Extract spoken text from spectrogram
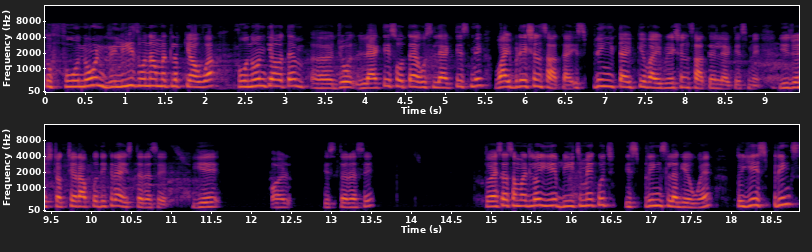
तो फोनोन रिलीज़ होना मतलब क्या हुआ? फोनोन क्या होता है? जो लैटिस होता है, उस लैटिस में वाइब्रेशन आता है। स्प्रिंग टाइप के वाइब्रेशन आते हैं लैटिस में। ये जो स्ट्रक्चर आपको दिख रहा है, इस तरह से। ये और इस तरह से। तो ऐसा समझ लो, ये बीच में कुछ स्प्रिंग्स लगे हुए हैं। तो ये स्प्रिंग्स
